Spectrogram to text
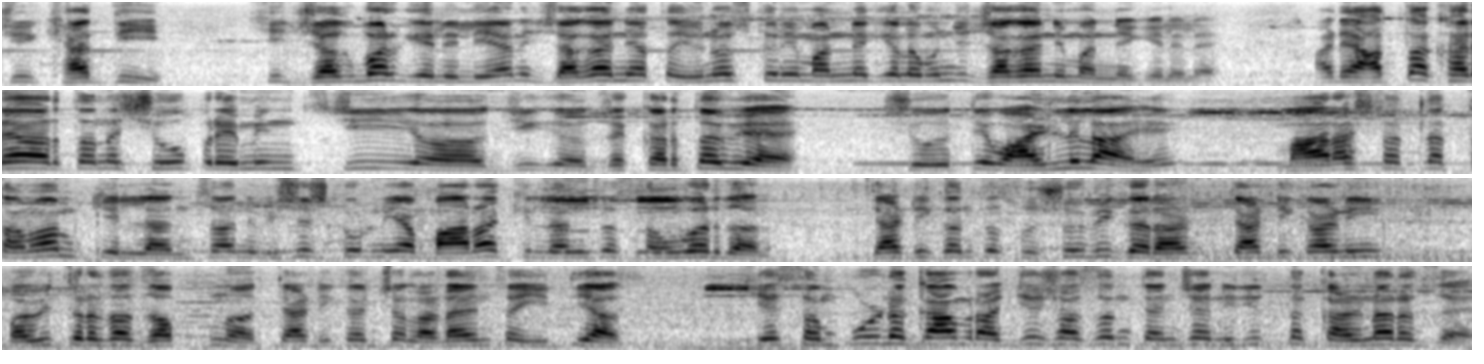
ची ख्याती ही जगभर गेलेली आहे आणि जगाने आता युनेस्कोने मान्य केलं म्हणजे जगाने मान्य केलेलं आहे. आणि आता खऱ्या अर्थानं शिवप्रेमींची जी जे कर्तव्य आहे शिव ते वाढलेलं आहे. महाराष्ट्रातल्या तमाम किल्ल्यांचं आणि विशेष करून या बारा किल्ल्यांचं संवर्धन त्या ठिकाणचं सुशोभीकरण त्या ठिकाणी पवित्रता जपणं त्या ठिकाणच्या लढायांचा इतिहास हे संपूर्ण काम राज्य शासन त्यांच्या निधीतनं करणारच आहे.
